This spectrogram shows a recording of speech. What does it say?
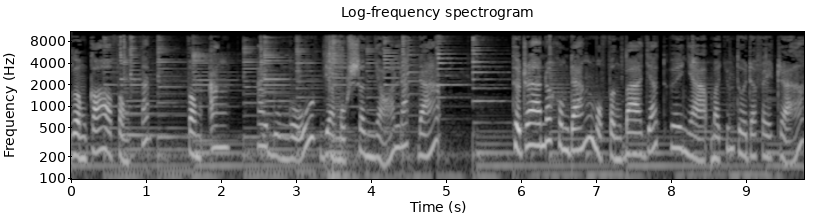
gồm có phòng tách, phòng ăn, hai buồng ngủ và một sân nhỏ lát đá. Thực ra nó không đáng một phần ba giá thuê nhà mà chúng tôi đã phải trả.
